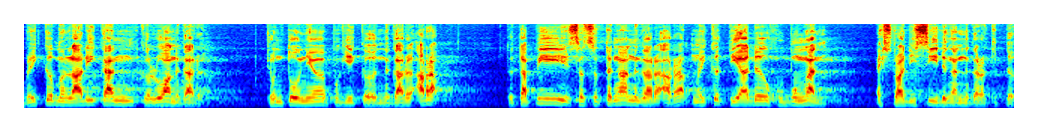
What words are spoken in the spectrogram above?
mereka melarikan ke luar negara. Contohnya pergi ke negara Arab. Tetapi sesetengah negara Arab mereka tiada hubungan ekstradisi dengan negara kita.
